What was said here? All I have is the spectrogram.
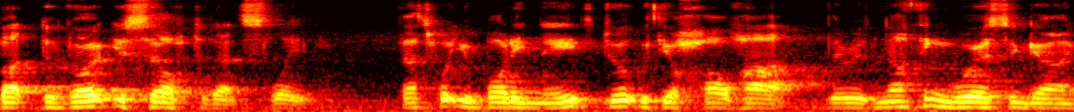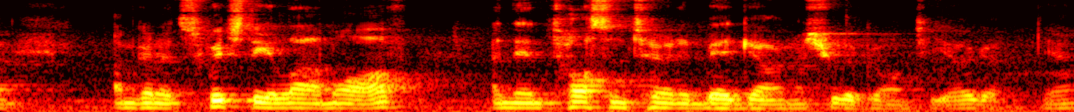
But devote yourself to that sleep. That's what your body needs. Do it with your whole heart. There is nothing worse than going, I'm going to switch the alarm off and then toss and turn in bed going, I should have gone to yoga. Yeah.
